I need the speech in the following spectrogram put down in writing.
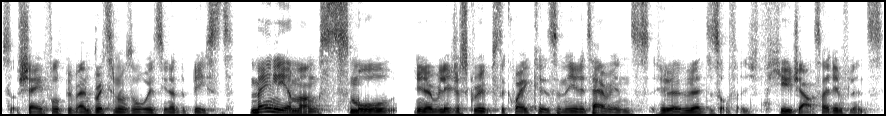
sort of shameful, and Britain was always, you know, the beast. Mainly amongst small, you know, religious groups, the Quakers and the Unitarians, who, who had this sort of huge outside influence.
